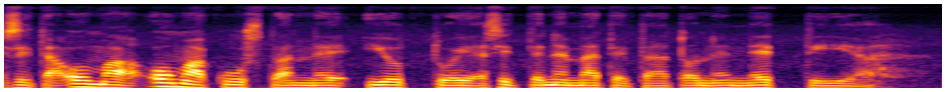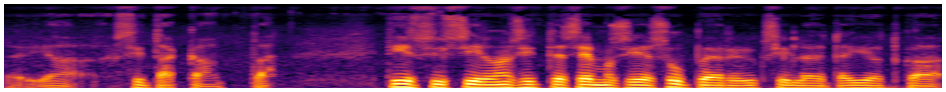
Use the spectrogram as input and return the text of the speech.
sitä oma, oma kustanne juttua ja sitten ne mätetään tuonne nettiin ja, ja sitä kautta. Tietysti siellä on sitten semmoisia superyksilöitä, jotka,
